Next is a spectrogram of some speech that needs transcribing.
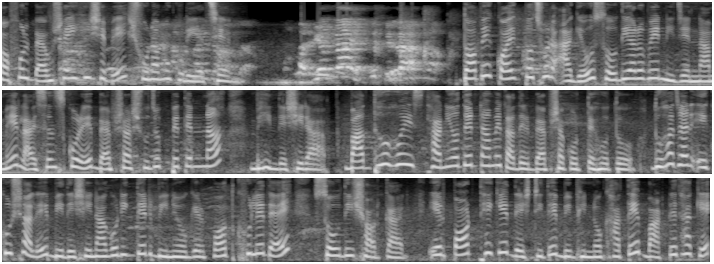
সফল ব্যবসায়ী হিসেবে সুনামও কুড়িয়েছেন। তবে কয়েক বছর আগেও সৌদি আরবে নিজের নামে লাইসেন্স করে ব্যবসার সুযোগ পেতেন না ভিনদেশিরা বাধ্য হয়ে স্থানীয়দের নামে তাদের ব্যবসা করতে হতো। দু হাজার একুশ সালে বিদেশি নাগরিকদের বিনিয়োগের পথ খুলে দেয় সৌদি সরকার। এরপর থেকে দেশটিতে বিভিন্ন খাতে বাড়তে থাকে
